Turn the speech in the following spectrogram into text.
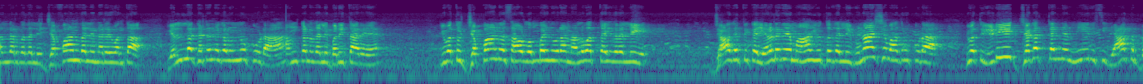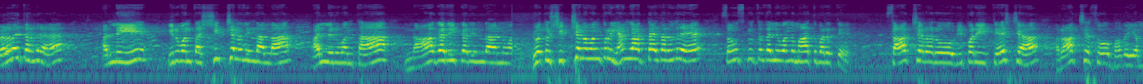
ಸಂದರ್ಭದಲ್ಲಿ ಜಪಾನ್ದಲ್ಲಿ ನಡೆಯುವಂಥ ಎಲ್ಲ ಘಟನೆಗಳನ್ನು ಕೂಡ ಅಂಕಣದಲ್ಲಿ ಬರೀತಾರೆ. ಇವತ್ತು ಜಪಾನ್ ಸಾವಿರದ ಒಂಬೈನೂರ ನಲವತ್ತೈದರಲ್ಲಿ ಜಾಗತಿಕ ಎರಡನೇ ಮಹಾಯುದ್ಧದಲ್ಲಿ ವಿನಾಶವಾದರೂ ಕೂಡ ಇವತ್ತು ಇಡೀ ಜಗತ್ತನ್ನೇ ಮೀರಿಸಿ ಯಾಕೆ ಬೆಳೆದೈತಂದ್ರೆ ಅಲ್ಲಿ ಇರುವಂಥ ಶಿಕ್ಷಣದಿಂದ ಅಲ್ಲ, ಅಲ್ಲಿರುವಂಥ ನಾಗರಿಕರಿಂದ ಅನ್ನುವ ಇವತ್ತು ಶಿಕ್ಷಣವಂತರು ಹೆಂಗಾಗ್ತಾ ಇದ್ದಾರೆ ಅಂದರೆ ಸಂಸ್ಕೃತದಲ್ಲಿ ಒಂದು ಮಾತು ಬರುತ್ತೆ, ಸಾಕ್ಷರರು ವಿಪರೀತೇಶ್ಚ ರಾಕ್ಷಸೋ ಭವಯಂ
